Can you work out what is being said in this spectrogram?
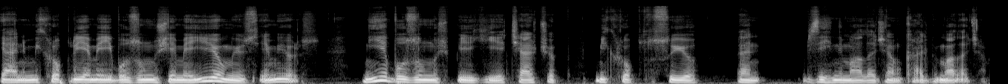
Yani mikroplu yemeği, bozulmuş yemeği yiyor muyuz? Yemiyoruz. Niye bozulmuş bilgiyi, çerçöp, mikroplu suyu ben zihnime alacağım, kalbime alacağım?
